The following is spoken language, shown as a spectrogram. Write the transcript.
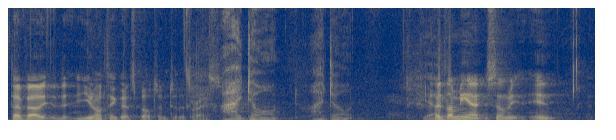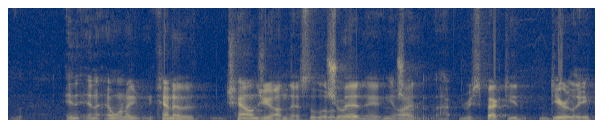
that value. You don't think that's built into the price? I don't. I don't. Yeah. But let me uh, so let me in, in, and I want to kind of challenge you on this a little Sure. bit. and, You know, Sure. I, I respect you dearly,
